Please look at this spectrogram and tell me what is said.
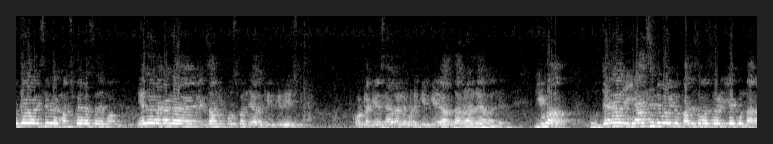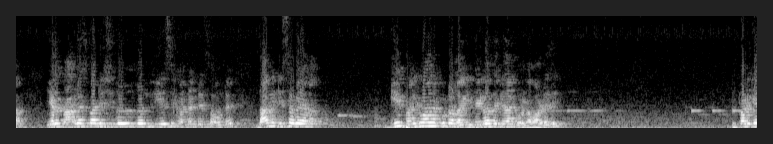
ఉద్యోగాలు ఇస్తే వీళ్ళకి మంచి పేరు వస్తుందేమో. ఏదో రకంగా ఎగ్జామ్ని పోస్ట్పోన్ చేయాలి కిరికిరి చేసి. కోర్టులకు వేసేయాలా లేకుంటే కిరికిరి చేయాలి ధర్నాలు చేయాలని చెప్పి. గివ్ ఉద్యోగాలు ఇవ్వాల్సింది పోయి నువ్వు పది సంవత్సరాలు ఇవ్వకుండా ఇలా కాంగ్రెస్ పార్టీ షెడ్యూల్తో చేసి కండక్ట్ చేస్తూ ఉంటే దాన్ని డిస్టర్బ్ చేయాలా? గీ పనికి వాళ్ళనుకుంటారా ఈ తెలియదు తగ్గదానికి కూడా వాడేది ఇప్పటికే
